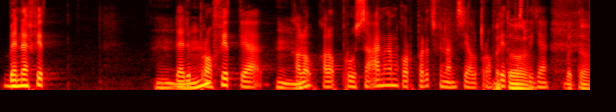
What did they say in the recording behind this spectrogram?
benefit dari Mhm. profit ya. Mhm. Kalau kalau perusahaan kan corporate financial profit Betul. pastinya. Betul.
